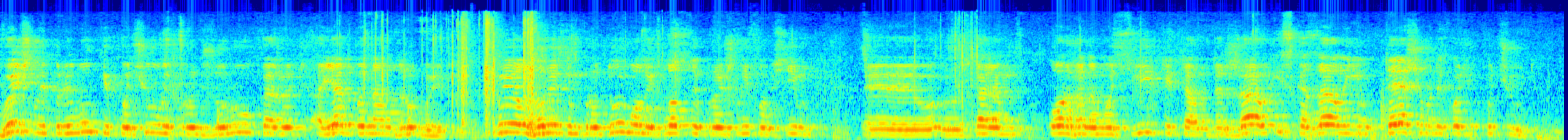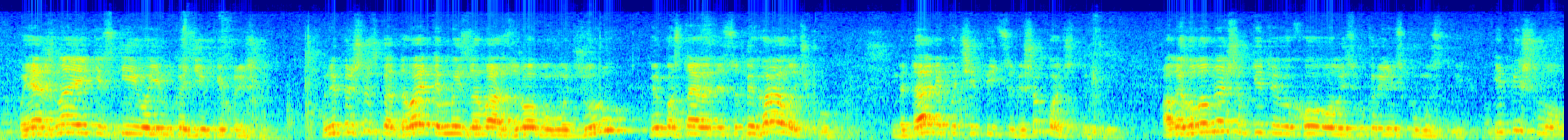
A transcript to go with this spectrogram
Вийшли прилуки, почули про джуру, кажуть, а як би нам зробити? Ми алгоритм продумали, хлопці пройшли по всім е, скажімо, органам освіти, там, держав і сказали їм те, що вони хочуть почути. Бо я ж знаю, які з Києва їм казівки прийшли. Вони прийшли і сказали, давайте ми за вас зробимо джуру, ви поставите собі галочку, медалі почепіть собі, що хочете робити. Але головне, щоб діти виховувались в українському стилі. І пішло.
